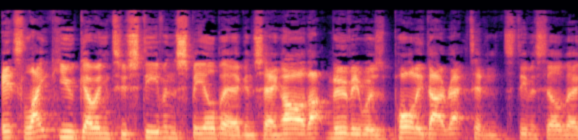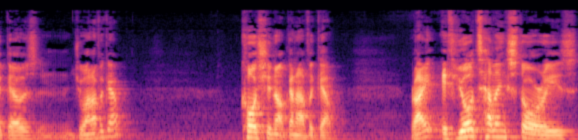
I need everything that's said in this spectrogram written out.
It's like you going to Steven Spielberg and saying, Oh, that movie was poorly directed. And Steven Spielberg goes, mm, Do you want to have a go? Of course, you're not going to have a go, right? If you're telling stories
